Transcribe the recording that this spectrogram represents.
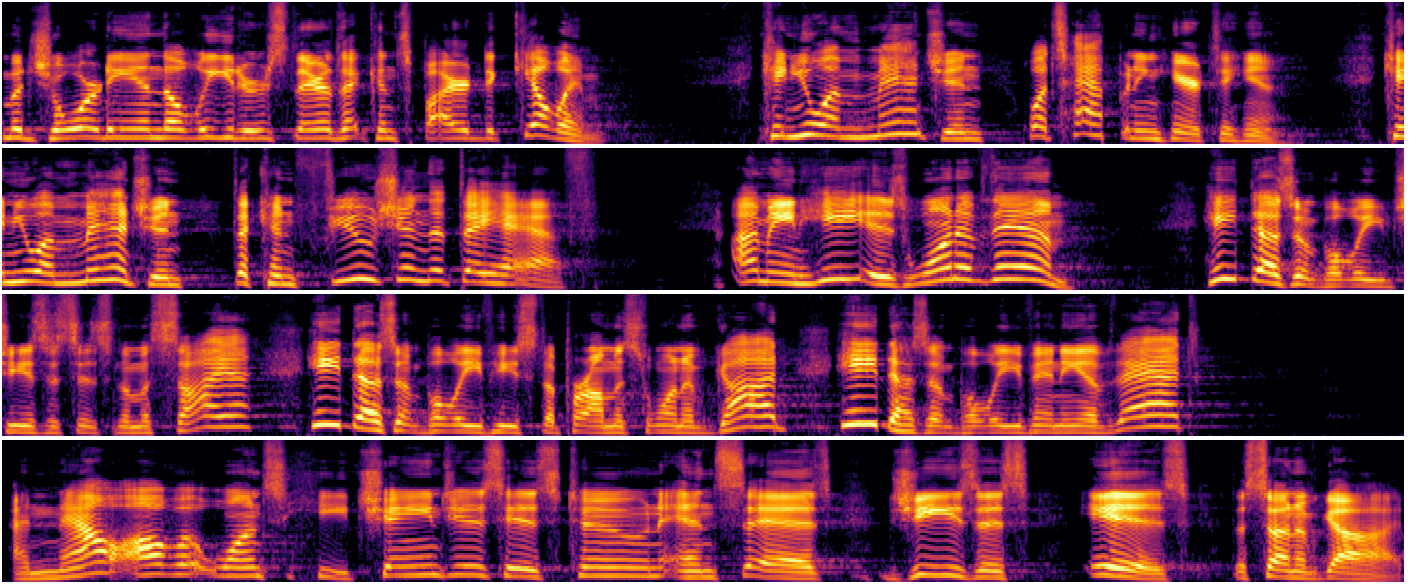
majority and the leaders there that conspired to kill him. Can you imagine what's happening here to him? Can you imagine the confusion that they have? I mean, he is one of them. He doesn't believe Jesus is the Messiah. He doesn't believe he's the promised one of God. He doesn't believe any of that. And now, all at once, he changes his tune and says, Jesus is the Son of God.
